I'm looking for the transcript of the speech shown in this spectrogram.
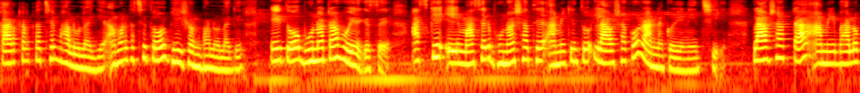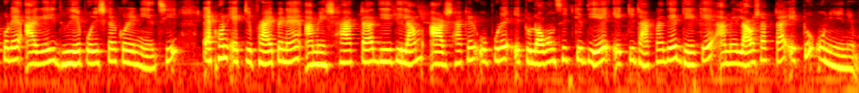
কার কার কাছে ভালো লাগে? আমার কাছে তো ভীষণ ভালো লাগে। এই তো ভুনাটা হয়ে গেছে। আজকে এই মাছের ভুনার সাথে আমি কিন্তু লাউ শাকও রান্না করে নিয়েছি। লাউ শাকটা আমি ভালো করে আগেই ধুয়ে পরিষ্কার করে নিয়েছি। এখন একটি ফ্রাই প্যানে আমি শাকটা দিয়ে দিলাম আর শাকের উপরে একটু লবণ ছিটকে দিয়ে একটি ঢাকনা দিয়ে ঢেকে আমি লাউ শাকটা একটু উনিয়ে নেব।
